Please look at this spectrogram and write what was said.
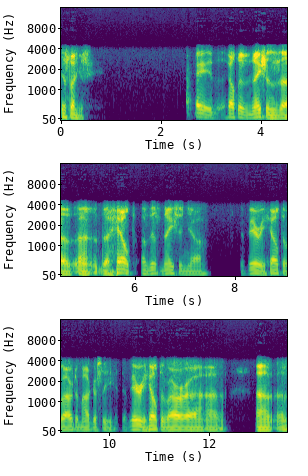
Thing is. Hey, the health of the nations, uh, uh, the health of this nation, y'all, the very health of our democracy, the very health of our uh, uh uh,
